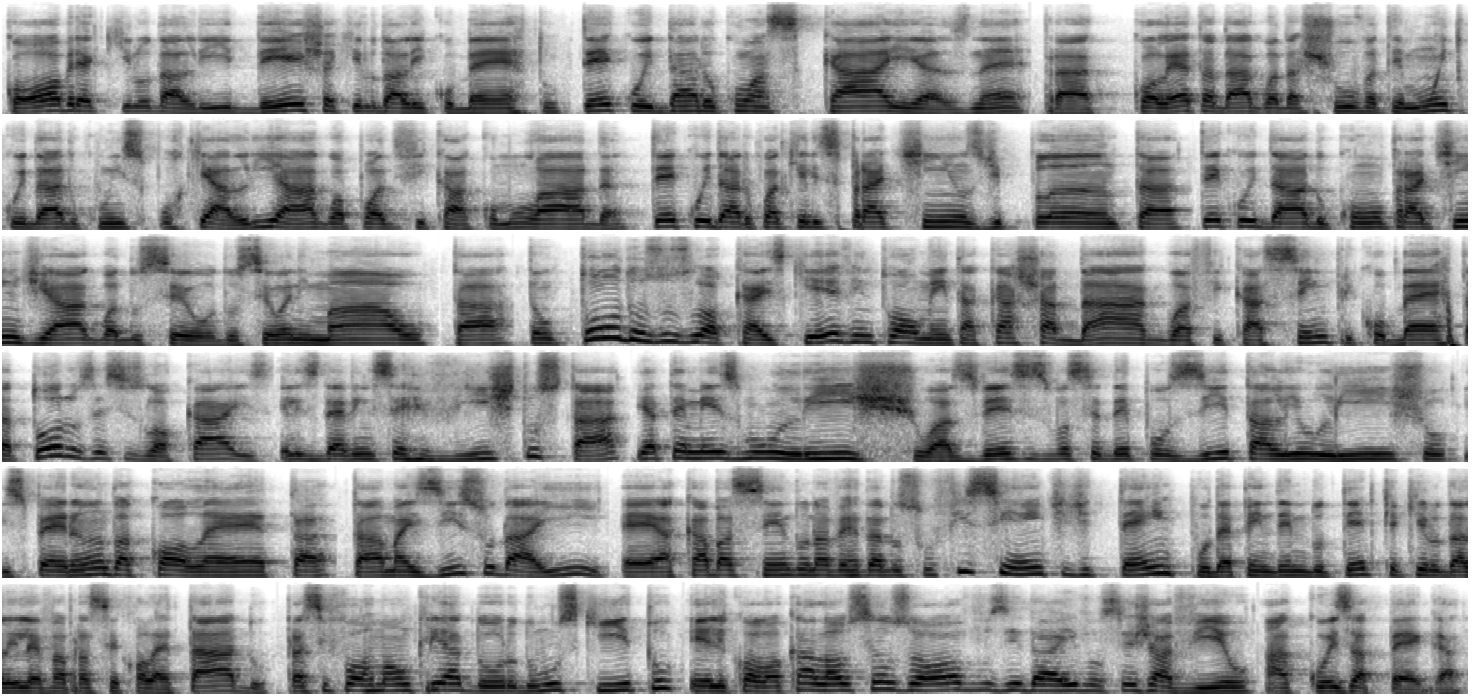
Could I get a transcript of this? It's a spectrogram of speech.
cobre aquilo dali, deixa aquilo dali coberto. Ter cuidado com as calhas, né, para coleta da água da chuva chuva, ter muito cuidado com isso, porque ali a água pode ficar acumulada. Ter cuidado com aqueles pratinhos de planta, ter cuidado com o pratinho de água do seu do seu animal, tá? Então todos os locais que eventualmente a caixa d'água ficar sempre coberta, todos esses locais, eles devem ser vistos, tá? E até mesmo o lixo, às vezes você deposita ali o lixo esperando a coleta, tá? Mas isso daí é, acaba sendo na verdade o suficiente de tempo, dependendo do tempo que aquilo dali levar para ser coletado, para se formar um criadouro do mosquito, ele coloca lá os seus ovos e daí você já viu, a coisa pega.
